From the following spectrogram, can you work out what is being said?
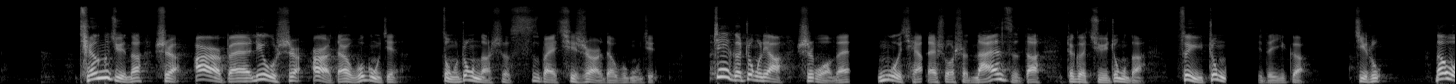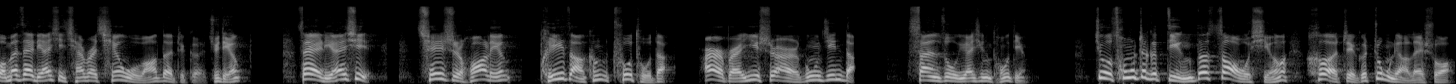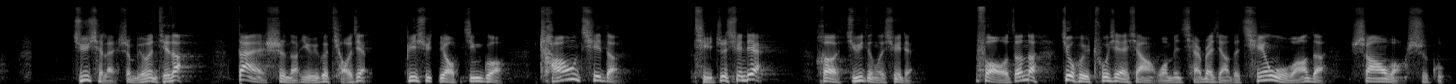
挺举呢是二百六十二点五公斤，总重呢是四百七十二点五公斤。这个重量是我们目前来说是男子的这个举重的最重的一个记录。那我们再联系前面秦武王的这个举鼎。再联系秦始皇陵陪葬坑出土的二百一十二公斤的三足圆形铜鼎，就从这个鼎的造型和这个重量来说，举起来是没问题的。但是呢，有一个条件，必须要经过长期的体质训练和举鼎的训练，否则呢，就会出现像我们前面讲的秦武王的伤亡事故。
